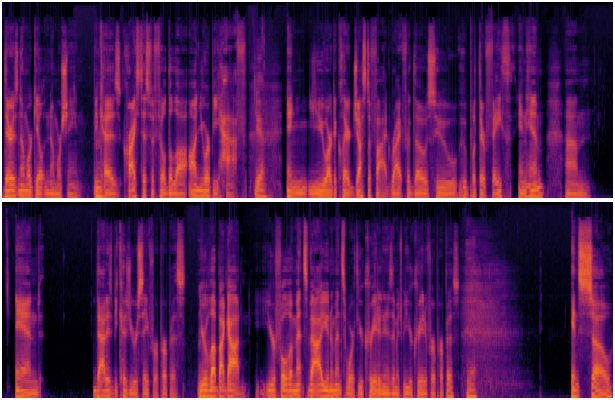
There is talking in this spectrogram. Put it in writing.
there is no more guilt and no more shame because Christ has fulfilled the law on your behalf Yeah. and you are declared justified, right? For those who who put their faith in Him, um, and that is because you were saved for a purpose. You're loved by God. You're full of immense value and immense worth. You're created in His image, but you're created for a purpose. Yeah. And so,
